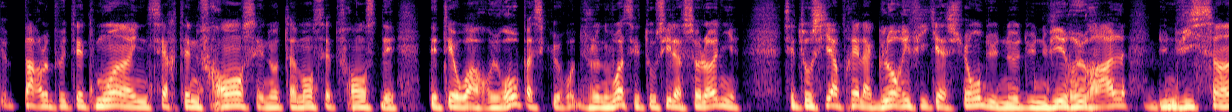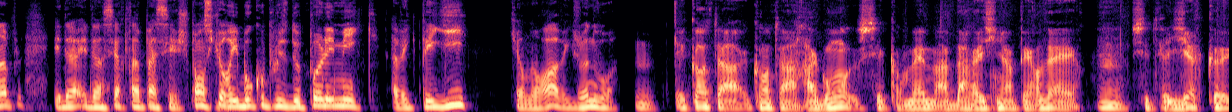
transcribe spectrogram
euh, parle peut-être moins à une certaine France, et notamment cette France des, des terroirs ruraux, parce que Genevoix, c'est aussi la Sologne, c'est aussi après la glorification d'une vie rurale, d'une vie simple et d'un et d'un certain passé. Je pense qu'il y aurait beaucoup plus de polémiques avec Peggy qu'il y en aura avec Genevois. Et quant à, quant à Aragon, c'est quand même un barésien pervers. Hmm. C'est-à-dire que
